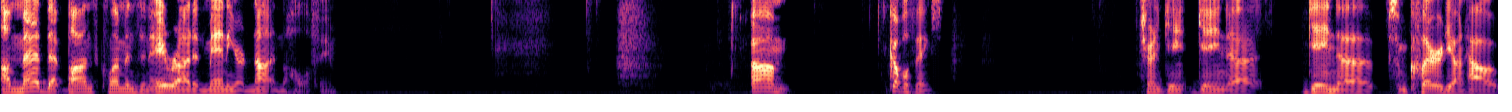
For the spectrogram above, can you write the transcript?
I'm mad that Bonds, Clemens, and Arod and Manny are not in the Hall of Fame. Um, a couple things. trying to gain gain uh, gain uh, some clarity on how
